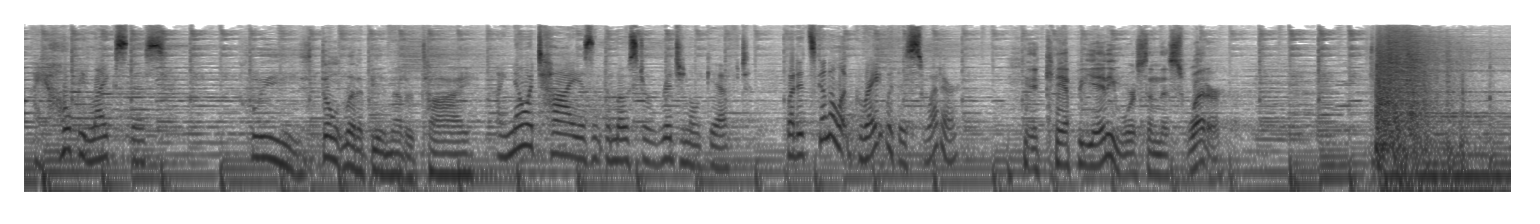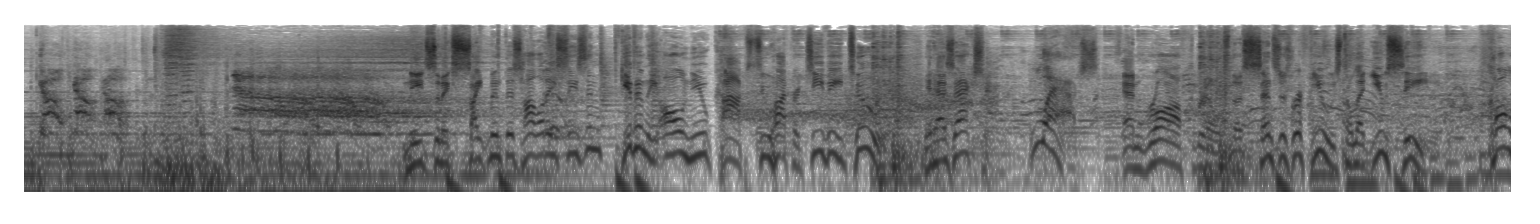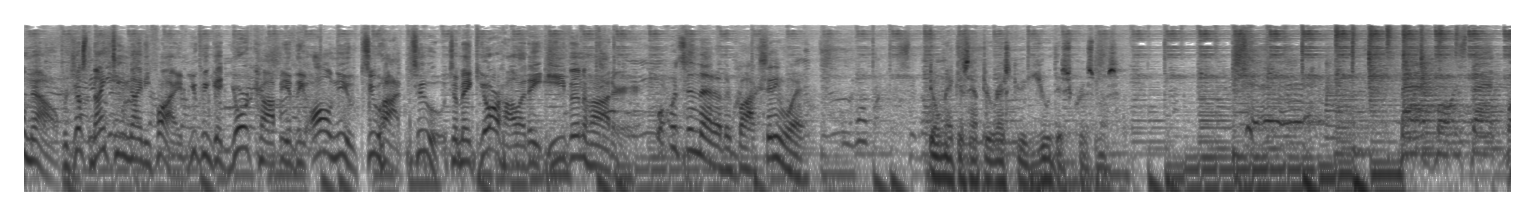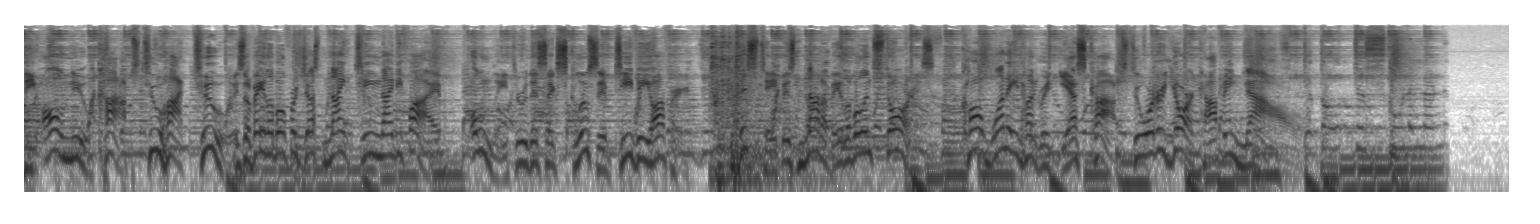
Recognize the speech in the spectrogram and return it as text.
I hope he likes this. Please, don't let it be another tie. I know a tie isn't the most original gift, but it's gonna look great with his sweater. It can't be any worse than this sweater. Need some excitement this holiday season? Give him the all-new Cops Too Hot for TV 2. It has action, laughs, and raw thrills the censors refuse to let you see. Call now. For just $19.95, you can get your copy of the all-new Too Hot 2 to make your holiday even hotter. What was in that other box anyway? Don't make us have to rescue you this Christmas. The all-new Cops Too Hot 2 is available for just $19.95 only through this exclusive TV offer. This tape is not available in stores. Call 1-800-YES-COPS to order your copy now.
